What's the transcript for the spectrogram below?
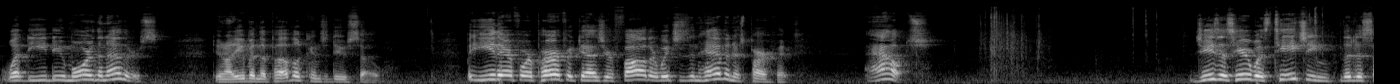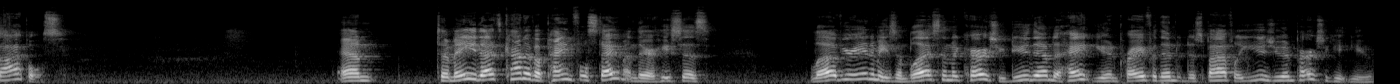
what do ye do more than others? Do not even the publicans do so? But ye therefore perfect as your Father which is in heaven is perfect. Ouch. Jesus here was teaching the disciples. And to me, that's kind of a painful statement there. He says, Love your enemies and bless them that curse you. Do them to hate you and pray for them to despitefully use you and persecute you.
